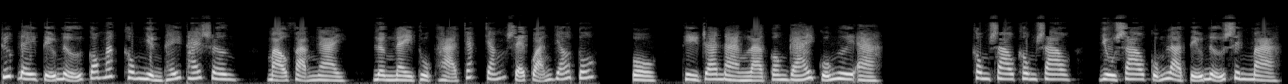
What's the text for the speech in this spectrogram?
trước đây tiểu nữ có mắt không nhìn thấy Thái Sơn, mạo phạm ngài, lần này thuộc hạ chắc chắn sẽ quản giáo tốt. Ồ, thì ra nàng là con gái của ngươi à. Không sao không sao, dù sao cũng là tiểu nữ sinh mà,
